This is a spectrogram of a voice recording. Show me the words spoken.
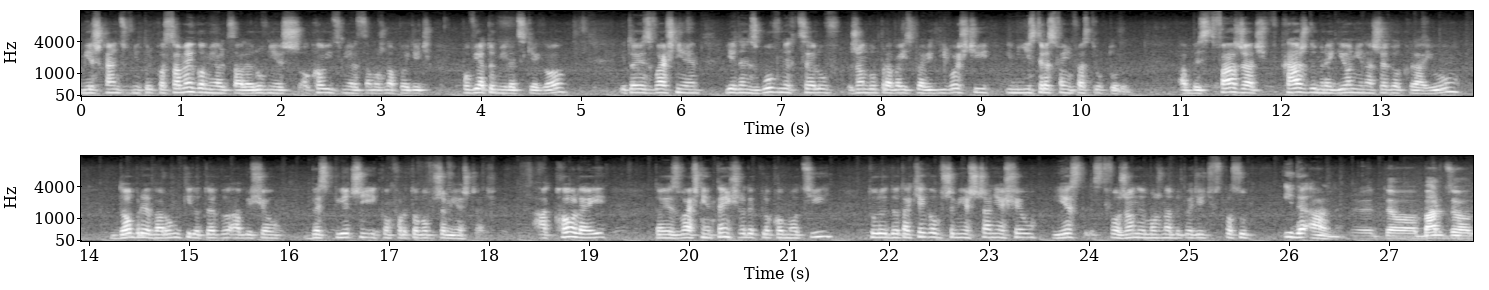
mieszkańców nie tylko samego Mielca, ale również okolic Mielca, można powiedzieć, powiatu mieleckiego. I to jest właśnie jeden z głównych celów rządu Prawa i Sprawiedliwości i Ministerstwa Infrastruktury, aby stwarzać w każdym regionie naszego kraju dobre warunki do tego, aby się bezpiecznie i komfortowo przemieszczać. A kolej to jest właśnie ten środek lokomocji, który do takiego przemieszczania się jest stworzony, można by powiedzieć, w sposób idealny. To bardzo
